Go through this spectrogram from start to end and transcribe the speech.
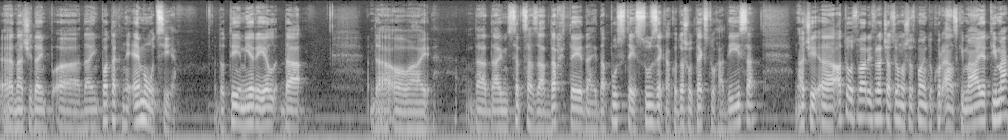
e, znači da im, e, da im potakne emocije do te mjere jel, da da ovaj da, da im srca zadrhte, da, da puste suze, kako došlo u tekstu hadisa. Znači, e, a to u stvari vraća se ono što spomenuto u kuranskim ajetima,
